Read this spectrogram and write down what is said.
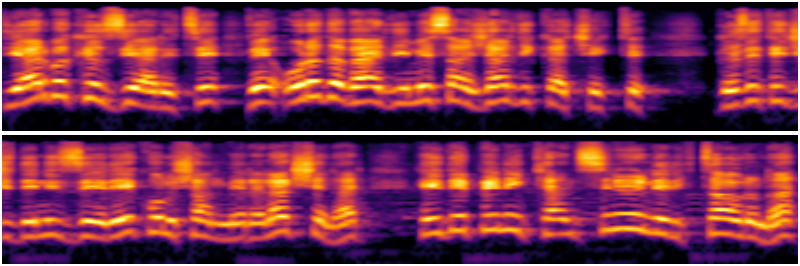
Diyarbakır ziyareti ve orada verdiği mesajlar dikkat çekti. Gazeteci Deniz Zeyre'ye konuşan Meral Akşener, HDP'nin kendisine yönelik tavrına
